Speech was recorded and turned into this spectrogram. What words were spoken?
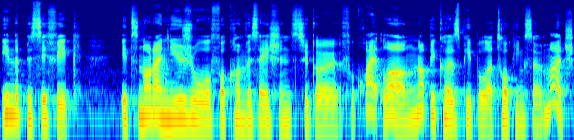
in the Pacific, it's not unusual for conversations to go for quite long, not because people are talking so much,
